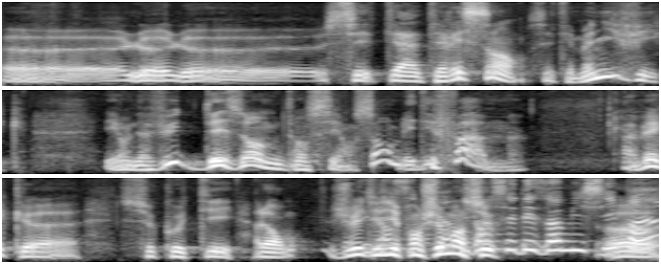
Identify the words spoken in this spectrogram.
Euh, c'était intéressant, c'était magnifique. Et on a vu des hommes danser ensemble et des femmes, avec euh, ce côté. Alors, je vais te dire franchement, ce, C'est des hommes ici, pas,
